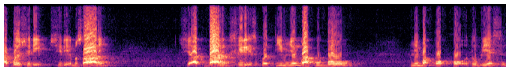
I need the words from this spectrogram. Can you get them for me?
Apa syirik syirik besar ni? Syirik akbar ni Syirik seperti menyembah kubur Menyembah pokok tu biasa.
